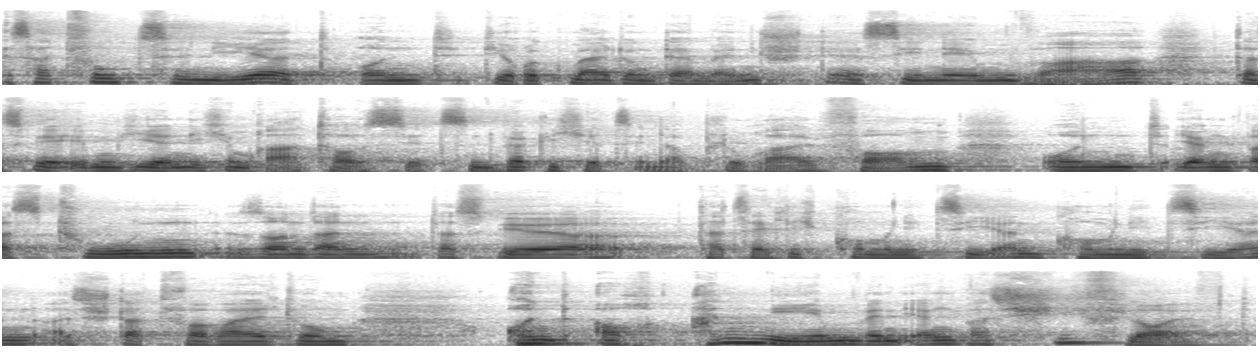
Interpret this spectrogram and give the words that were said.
Es hat funktioniert und die Rückmeldung der Menschen ist, sie nehmen wahr, dass wir eben hier nicht im Rathaus sitzen, wirklich jetzt in der Pluralform und irgendwas tun, sondern dass wir tatsächlich kommunizieren, kommunizieren als Stadtverwaltung und auch annehmen, wenn irgendwas schief läuft.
